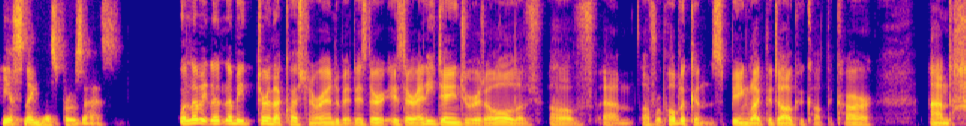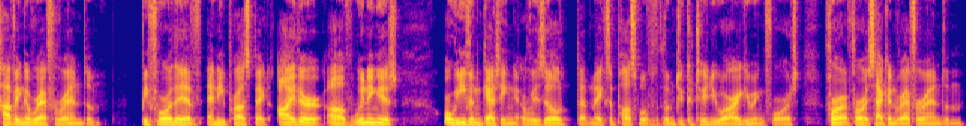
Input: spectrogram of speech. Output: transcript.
hastening this process. Well, let me let, let, me turn that question around a bit. Is there is there any danger at all of of um, of Republicans being like the dog who caught the car, and having a referendum before they have any prospect either of winning it or even getting a result that makes it possible for them to continue arguing for it for for a second referendum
